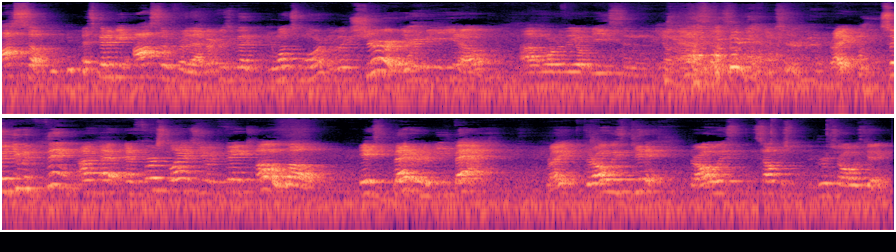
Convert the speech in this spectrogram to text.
awesome. It's going to be awesome for them. Everybody's going to be like, you want some more? They're like, sure. They're going to be, you know, uh, morbidly obese and, you know, sure, right? So you would think, uh, at, at first glance, you would think, oh, well, it's better to be bad, right? They're always getting. They're always, selfish groups are always getting.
